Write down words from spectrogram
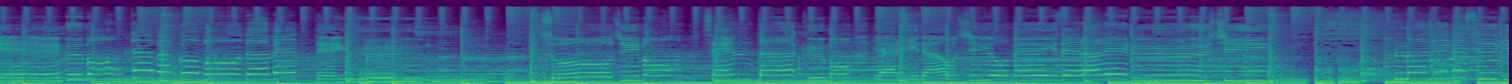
ゲームもタバコもダメっていう。掃除も洗濯もやり直しを命ぜられるし。真面目すぎ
